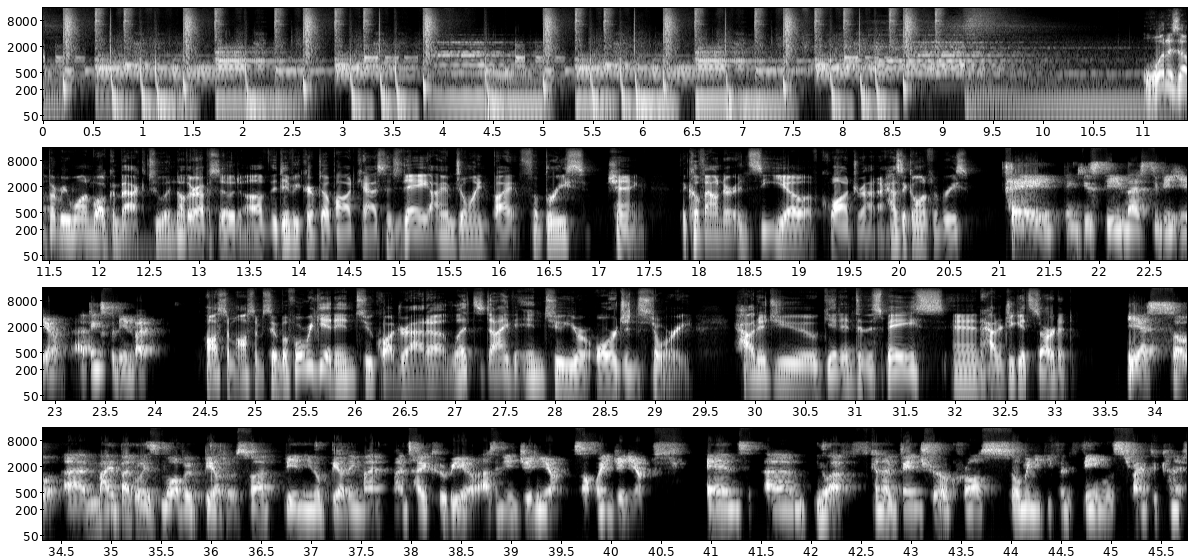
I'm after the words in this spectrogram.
What is up, everyone? Welcome back to another episode of the Divi Crypto Podcast. And today I am joined by Fabrice Cheng, the co founder and CEO of Quadrata. How's it going, Fabrice? Hey, thank you, Steve. Nice to be here. Uh, thanks for the invite. Awesome, awesome. So before we get into Quadrata, let's dive into your origin story. How did you get into the space and how did you get started? Yes, so uh, my background is more of a builder. So I've been, you know, building my, my entire career as an engineer, software engineer. And um, you know, I've kind of ventured across so many different things, trying to kind of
